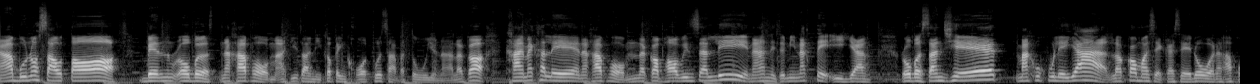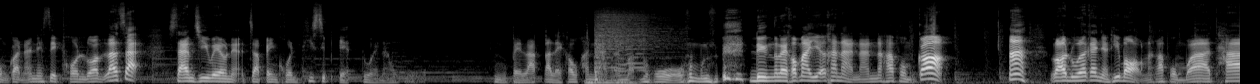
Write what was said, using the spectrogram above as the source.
นะบูโนซาตอเบนโรเบิร์ตนะครับผมอะที่ตอนนี้ก็เป็นโค้ชผู้สาประตูอยู่นะ แล้วก็คายแมคคาเลนะครับผมแล้วก็พอวินเซลลี่นะเดี๋ยวจะมีนักเตะอีกอย่างโรเบิร์ตซันเชสมาคูคูเลยาแล้วก็มาเซกาเซโดนะครับผมก่อนนั้นเนี่ยสิคนรวม แล้วจะแซมจีเวลเนี่ยจะเป็นคนที่ 11 ด้วยนะโอ้โหมึงไปรักอะไรเขาขนาดนั้นแบบโอ้โหมึงดึงอะไรเขามาเยอะขนาดนั้นนะครับผมก็ อะรอดูแล้วกันอย่างที่บอกนะครับผมว่าถ้า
